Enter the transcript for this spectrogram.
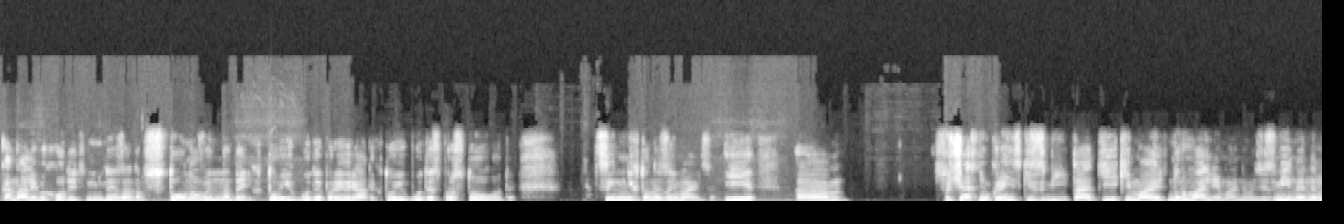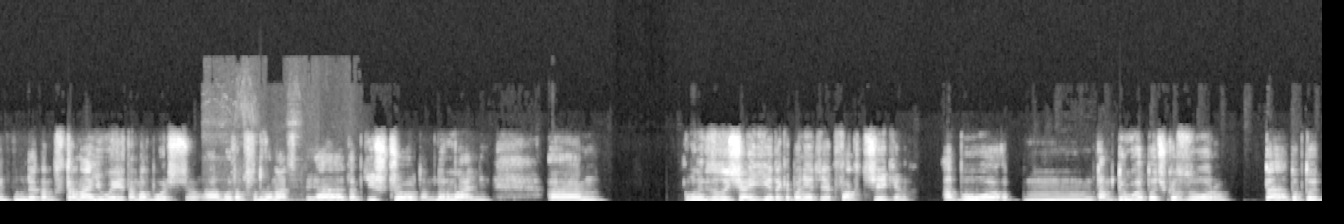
каналі виходить ну не знаю, там 100 новин на день. Хто їх буде перевіряти, хто їх буде спростовувати? Цим ніхто не займається. І е, сучасні українські змі, та ті, які мають нормальні маю на увазі змі, не, не, не там страна UA там або що, або там 112, а там ті, що там нормальні. А, у них зазвичай є таке поняття, як факт-чекінг, або м, там друга точка зору. Та? Тобто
